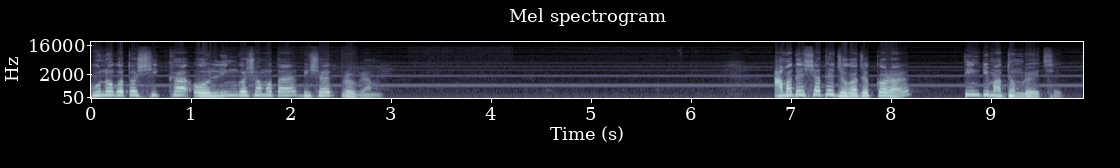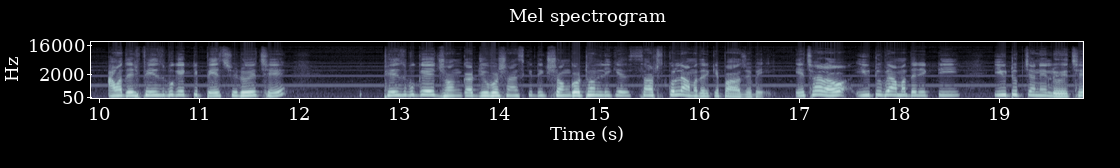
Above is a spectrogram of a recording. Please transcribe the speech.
গুণগত শিক্ষা ও লিঙ্গ সমতা বিষয়ক প্রোগ্রাম। আমাদের সাথে যোগাযোগ করার তিনটি মাধ্যম রয়েছে। আমাদের ফেসবুকে একটি পেজ রয়েছে। ফেসবুকে ঝঙ্কার যুব সাংস্কৃতিক সংগঠন লিখে সার্চ করলে আমাদেরকে পাওয়া যাবে। এছাড়াও ইউটিউবে আমাদের একটি ইউটিউব চ্যানেল রয়েছে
